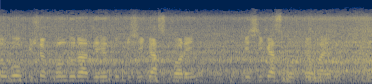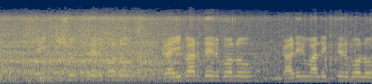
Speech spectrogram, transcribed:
তবুও কৃষক বন্ধুরা যেহেতু কৃষিকাজ করে, কৃষিকাজ করতে হয়, এই কৃষকদের বলো ড্রাইভারদের বলো গাড়ির মালিকদের বলো,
